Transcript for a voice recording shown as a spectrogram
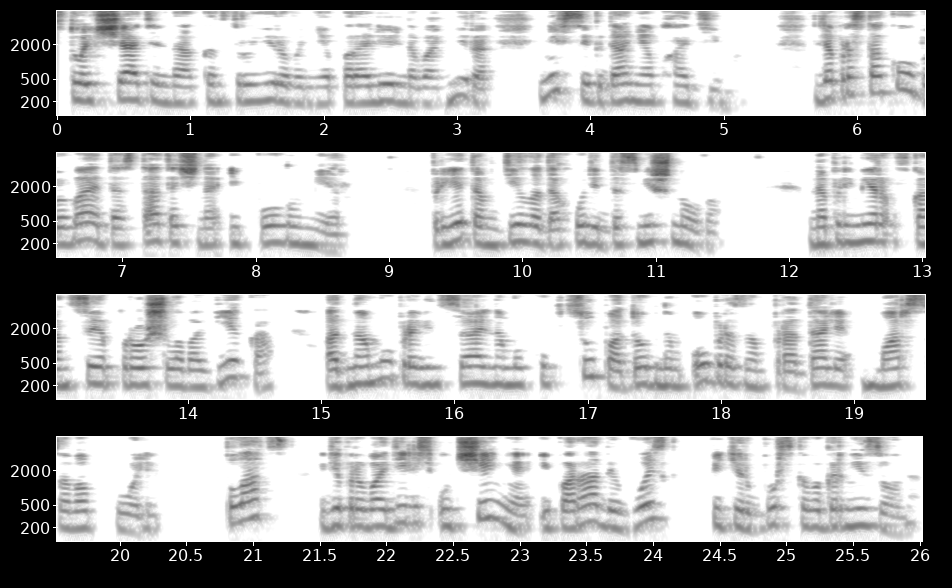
Столь тщательное конструирование параллельного мира не всегда необходимо. Для простаков бывает достаточно и полумер. При этом дело доходит до смешного. Например, в конце прошлого века одному провинциальному купцу подобным образом продали Марсово поле, плац, где проводились учения и парады войск Петербургского гарнизона.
